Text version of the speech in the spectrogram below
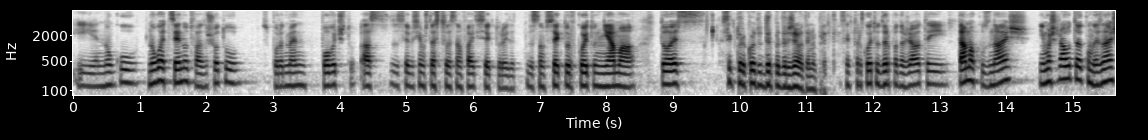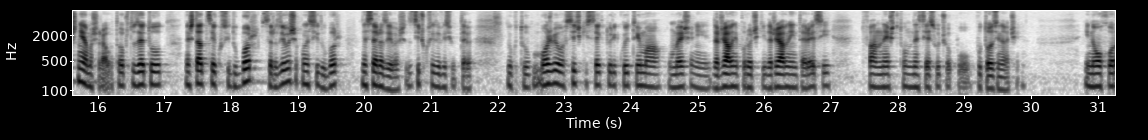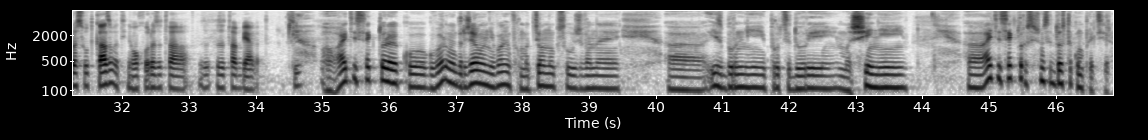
И е много, много е ценно това, защото според мен повечето, аз за себе си имам щастието да съм в IT сектора и да, да съм в сектор, в който няма, т.е. Сектора, който дърпа държавата напред. Сектора, който дърпа държавата и там ако знаеш, имаш работа, ако не знаеш, нямаш работа. Общо взето нещата си, ако си добър, се развиваш, ако не си добър, не се развиваш. За всичко си зависи от тебе. Докато може би във всички сектори, които има умешани държавни поръчки, държавни интереси, това нещо не се случва по, по този начин. И много хора се отказват и много хора за това, за, за това бягат. О, IT сектора, ако говорим на държавно ниво, информационно обслужване, изборни процедури, машини, IT сектор всъщност е доста комплициран.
